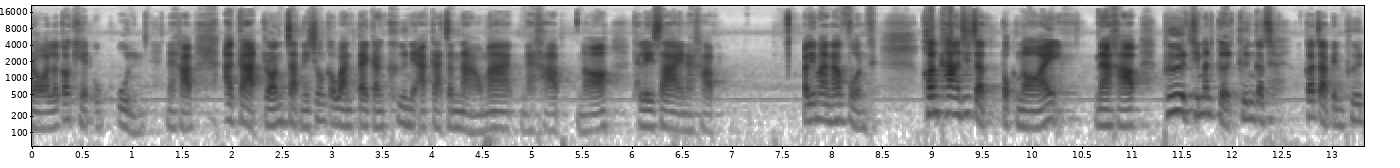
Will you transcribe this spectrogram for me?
ร้อนแล้วก็เขตอบอุ่นนะครับ อากาศร้อนจัดในช่วงกลางวันแต่กลางคืนเนี่ยอากาศจะหนาวมากนะครับเนาะทะเลทรายนะครับ ปริมาณน้ำฝนค่อนข้างที่จะตกน้อยนะครับ พืชที่มันเกิดขึ้นก็ก็จะเป็นพืช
